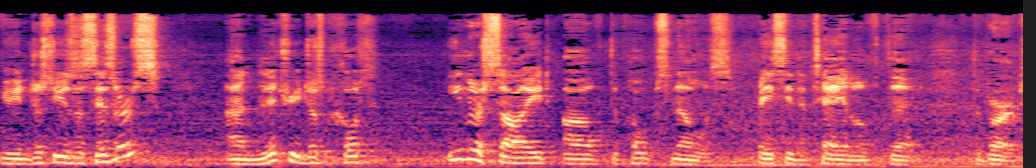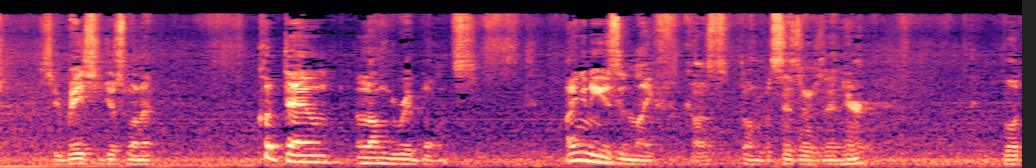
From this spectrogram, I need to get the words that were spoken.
you can just use the scissors and literally just cut either side of the Pope's nose, basically the tail of the, the bird. So you basically just want to cut down along the rib bones. I'm going to use a knife because I don't have a scissors in here. But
